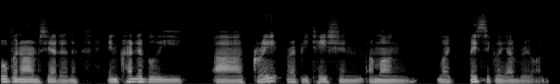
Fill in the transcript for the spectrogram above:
open arms. He had an incredibly great reputation among like basically everyone.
